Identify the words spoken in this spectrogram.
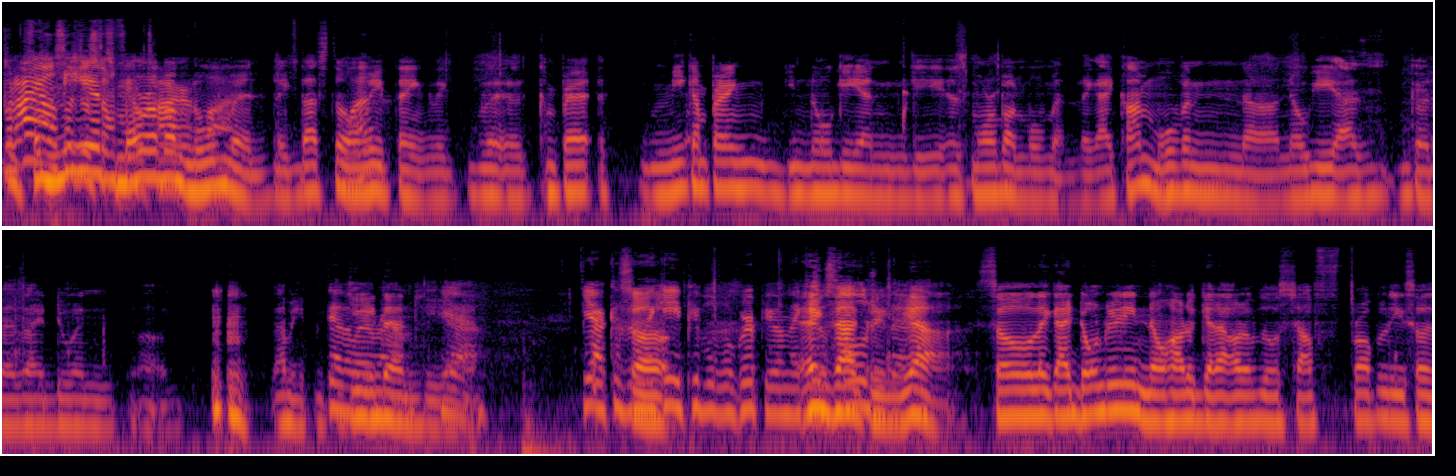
But I also me, just it's don't feel more about tired a movement. Like that's the What? only thing. Like the, compare me comparing nogi and gi is more about movement. Like I can't move in uh, nogi as good as I do in. Uh, I mean, The other gi way around. gi, Yeah. Yeah, because in the So- gi, people will grip you and they can just hold Exactly. you there. Yeah. So like I don't really know how to get out of those stuff properly. So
